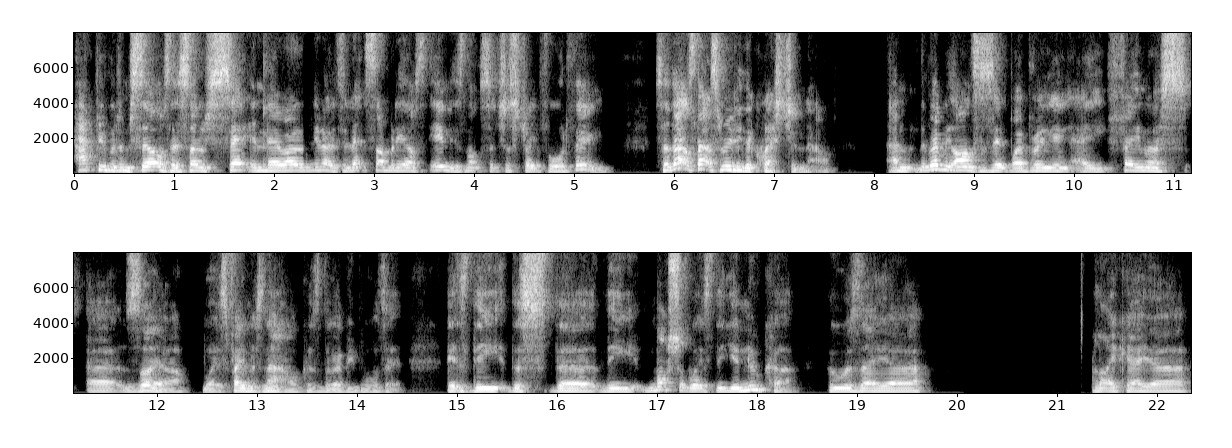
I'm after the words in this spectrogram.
happy with themselves. They're so set in their own, you know, to let somebody else in is not such a straightforward thing. So that's that's really the question now. And the Rebbe answers it by bringing a famous uh, Zoya. Well, it's famous now because the Rebbe bought it. It's the the the the Moshe, well, it's the Yanuka, who was a uh, like a uh,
